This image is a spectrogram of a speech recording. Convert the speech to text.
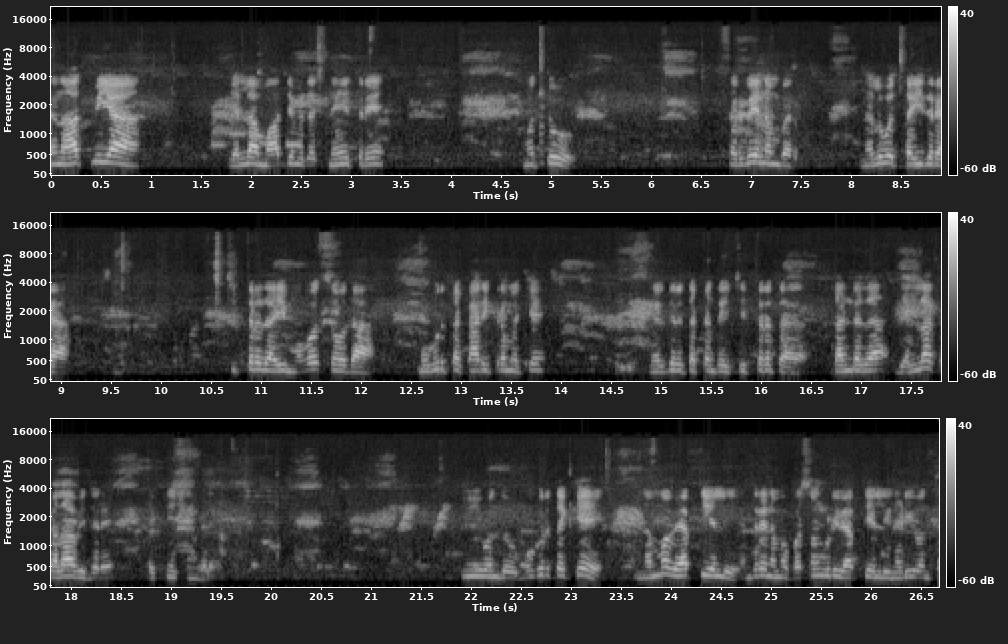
ನನ್ನ ಆತ್ಮೀಯ ಎಲ್ಲ ಮಾಧ್ಯಮದ ಸ್ನೇಹಿತರೆ ಮತ್ತು ಸರ್ವೆ ನಂಬರ್ ನಲವತ್ತೈದರ ಚಿತ್ರದ ಈ ಮಹೋತ್ಸವದ ಮುಹೂರ್ತ ಕಾರ್ಯಕ್ರಮಕ್ಕೆ ನೆರೆದಿರತಕ್ಕಂಥ ಈ ಚಿತ್ರದ ತಂಡದ ಎಲ್ಲ ಕಲಾವಿದರೆ ಟೆಕ್ನಿಷಿಯನ್ಗಳೇ ಈ ಒಂದು ಮುಹೂರ್ತಕ್ಕೆ ನಮ್ಮ ವ್ಯಾಪ್ತಿಯಲ್ಲಿ, ಅಂದರೆ ನಮ್ಮ ಬಸವನಗುಡಿ ವ್ಯಾಪ್ತಿಯಲ್ಲಿ ನಡೆಯುವಂಥ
